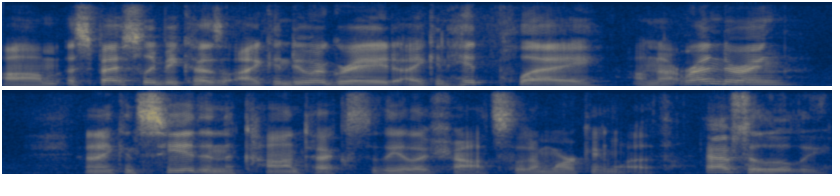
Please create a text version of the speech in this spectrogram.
um, especially because I can do a grade, I can hit play, I'm not rendering, and I can see it in the context of the other shots that I'm working with. Absolutely.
